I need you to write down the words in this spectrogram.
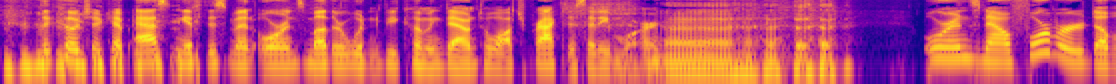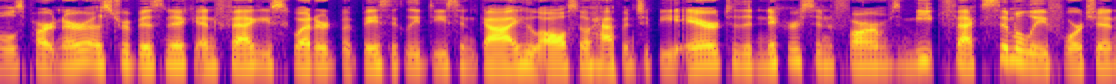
The coach had kept asking if this meant Oren's mother wouldn't be coming down to watch practice anymore. Uh, Oren's now former doubles partner, a strabismic and faggy sweatered but basically decent guy who also happened to be heir to the Nickerson Farms meat facsimile fortune,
